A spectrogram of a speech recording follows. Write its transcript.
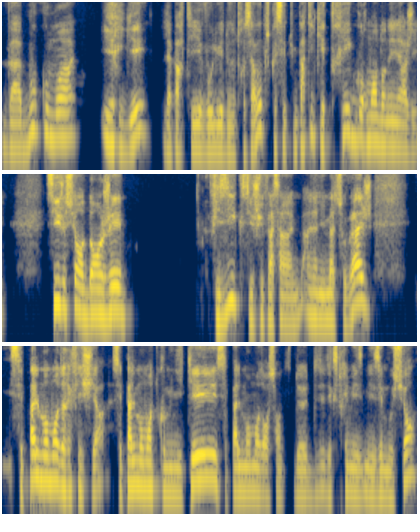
va beaucoup moins irriguer la partie évoluée de notre cerveau, parce que c'est une partie qui est très gourmande en énergie. Si je suis en danger physique, si je suis face à un, animal sauvage, c'est pas le moment de réfléchir, c'est pas le moment de communiquer, c'est pas le moment de, d'exprimer mes émotions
